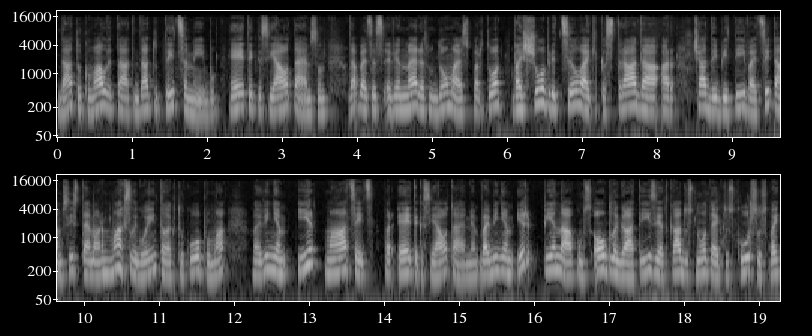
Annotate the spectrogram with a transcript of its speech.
datu kvalitāti, datu ticamību, ētikas jautājums. Tāpēc es vienmēr esmu domājis par to, vai šobrīd cilvēki, kas strādā ar ChatGPT vai citām sistēmām, ar mākslīgo intelektu kopumā, vai viņam ir mācīts par ētikas jautājumiem, vai viņam ir pienākums obligāti iziet kādus noteiktus kursus, vai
